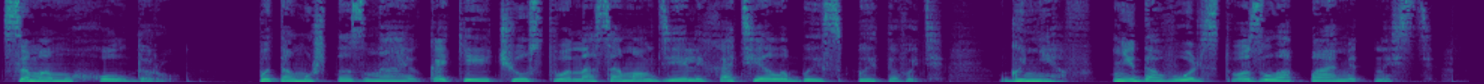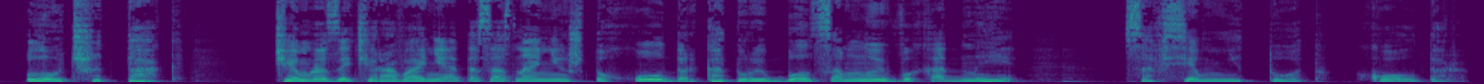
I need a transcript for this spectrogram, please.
самому Холдеру, потому что знаю, какие чувства на самом деле хотела бы испытывать. Гнев, недовольство, злопамятность. Лучше так, чем разочарование от осознания, что Холдер, который был со мной в выходные, совсем не тот Холдер.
